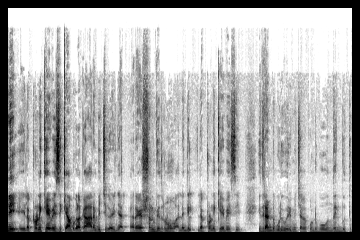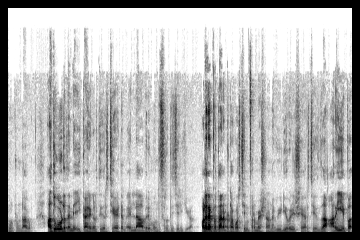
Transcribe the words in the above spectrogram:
ഇനി ഇലക്ട്രോണിക് കെ വൈ സി ക്യാമ്പുകളൊക്കെ ആരംഭിച്ചു കഴിഞ്ഞാൽ റേഷൻ വിതരണവും അല്ലെങ്കിൽ ഇലക്ട്രോണിക് കെ വൈ സിയും ഇത് രണ്ടും കൂടി ഒരുമിച്ചൊക്കെ കൊണ്ടുപോകുന്നതിൽ ബുദ്ധിമുട്ടുണ്ടാകും. അതുകൊണ്ട് തന്നെ ഈ കാര്യങ്ങൾ തീർച്ചയായിട്ടും എല്ലാവരും ഒന്ന് ശ്രദ്ധിച്ചിരിക്കുക. വളരെ പ്രധാനപ്പെട്ട കുറച്ച് ഇൻഫർമേഷനാണ് വീഡിയോ വഴി ഷെയർ ചെയ്തത്. അറിയിപ്പ്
